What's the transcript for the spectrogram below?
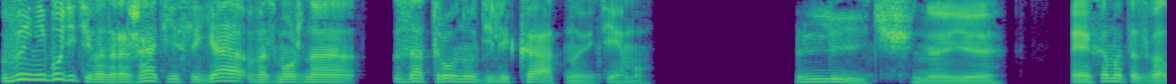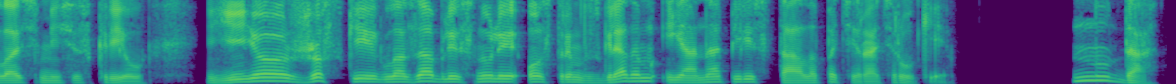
«Вы не будете возражать, если я, возможно, затрону деликатную тему?» «Личное», — эхом отозвалась миссис Крилл. Ее жесткие глаза блеснули острым взглядом, и она перестала потирать руки. «Ну да», —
